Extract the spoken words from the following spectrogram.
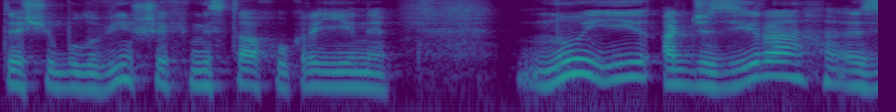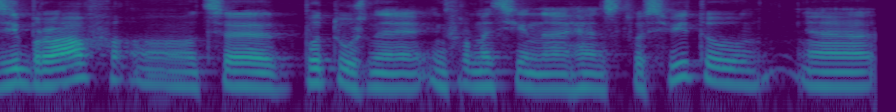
те, що було в інших містах України. Ну і Аль-Джазіра зібрав е, це потужне інформаційне агентство світу. е,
